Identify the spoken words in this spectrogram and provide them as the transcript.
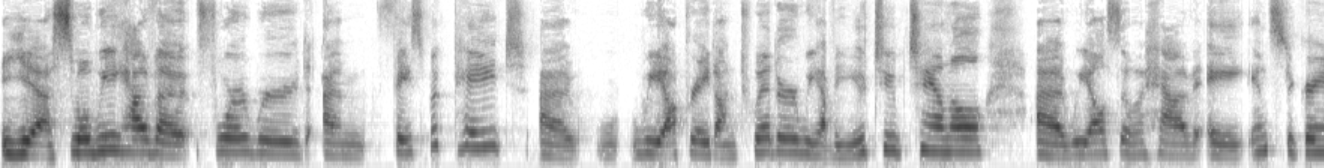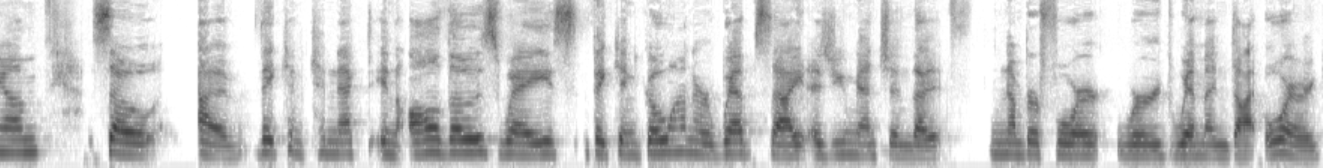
Yes, well, we have a 4word um, Facebook page. Uh, we operate on Twitter. We have a YouTube channel. Uh, we also have a Instagram. So uh, they can connect in all those ways. They can go on our website, as you mentioned, the number four wordwomen.org,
